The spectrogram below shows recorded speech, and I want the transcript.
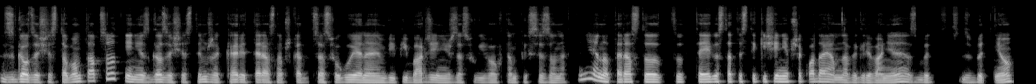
zgodzę się z tobą, to absolutnie nie zgodzę się z tym, że Curry teraz na przykład zasługuje na MVP bardziej niż zasługiwał w tamtych sezonach. No nie, no teraz to, to te jego statystyki się nie przekładają na wygrywanie zbyt, zbytnio.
